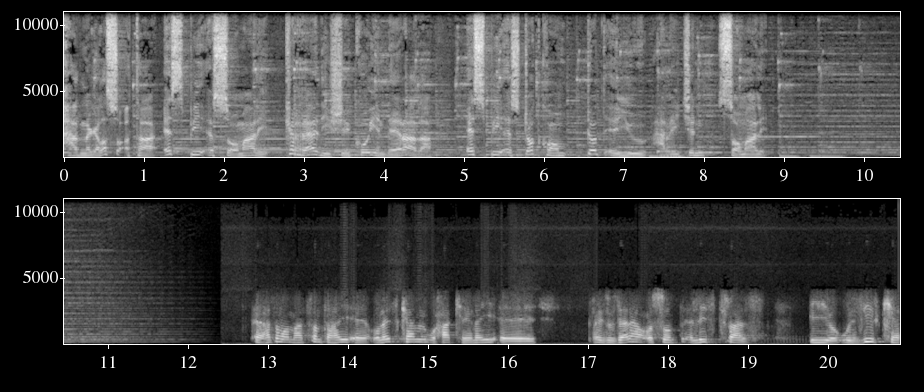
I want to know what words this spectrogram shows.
waxaad nagala socotaa s b s soomaali ka raadi sheekooyin dheeraada s b s com au xariijin soomaali xasan waa mahadsan tahay culayskan waxaa keenay ra'iisul wasaaraha cusub liz trans iyo wasiirka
